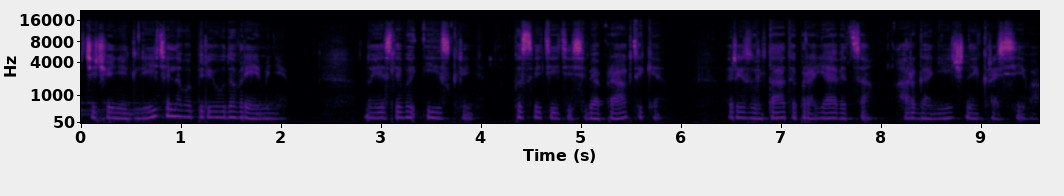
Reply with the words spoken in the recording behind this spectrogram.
в течение длительного периода времени. Но если вы искренне посвятите себя практике, результаты проявятся органично и красиво.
